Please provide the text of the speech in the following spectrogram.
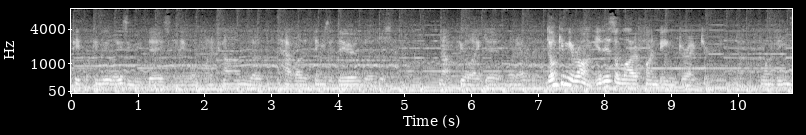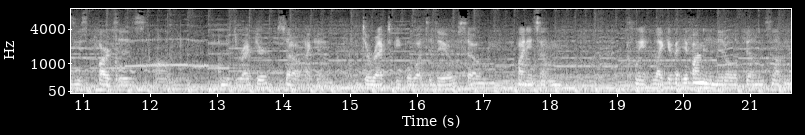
people can be lazy these days and they won't want to come they'll have other things to do they'll just not feel like it whatever don't get me wrong it is a lot of fun being a director one of the easiest parts is um, I'm the director, so I can direct people what to do. So if I need something clean, like if, if I'm in the middle of filming something,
